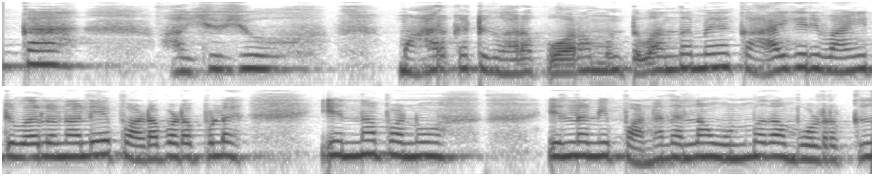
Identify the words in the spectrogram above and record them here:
எக்கா ஐயோ மார்க்கெட்டுக்கு வர போகிறோம்ன்ட்டு வந்தோமே காய்கறி வாங்கிட்டு வரலனாலே படபடப்பில். என்ன பண்ணுவேன் இல்லை நீ பண்ணதெல்லாம் உண்மைதான் போல் இருக்கு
